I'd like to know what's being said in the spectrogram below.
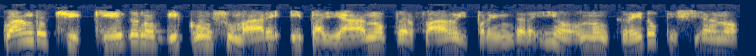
quando ci chiedono di consumare italiano per far riprendere, io non credo che siano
